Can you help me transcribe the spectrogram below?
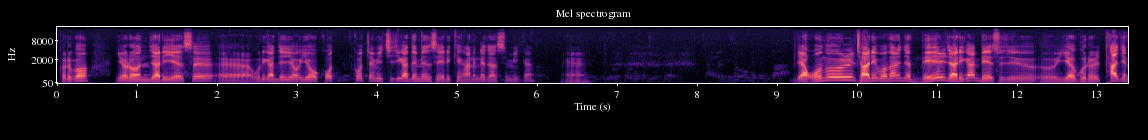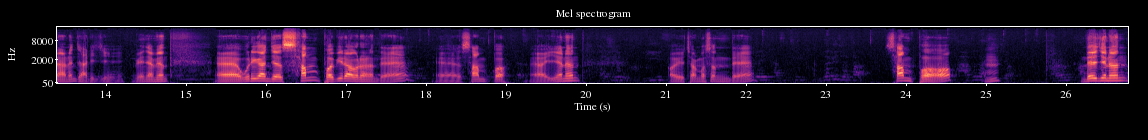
그리고 요런 자리에서 어, 우리가 이제 요, 요 고, 고점이 지지가 되면서 이렇게 가는 거지 않습니까? 예. 이제 오늘 자리보다는 이제 내일 자리가 매수 어, 여부를 타진하는 자리지. 왜냐하면 에, 우리가 이제 삼법이라고 그러는데 에, 삼법 어, 얘는 어 잘못 썼는데 삼법 음? 내지는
